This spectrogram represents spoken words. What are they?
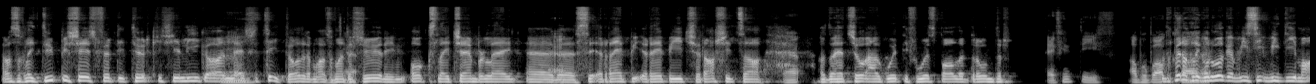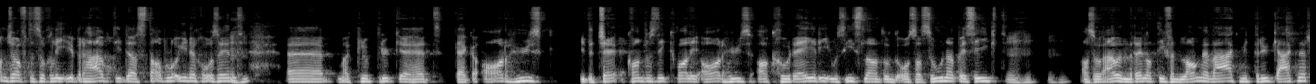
Was ein bisschen typisch ist für die türkische Liga in mhm. letzter Zeit, oder? Also, man ja. schön in Oxley Chamberlain, äh, ja. Rebic, Rashica. Ja. Also, da hat schon auch gute Fußballer drunter. Definitiv. Bakr. Ich bin auch ein bisschen schauen, wie, sie, wie die Mannschaften so ein bisschen überhaupt in das Tableau reingekommen sind. Mhm. Äh, Club Brügge hat gegen Aarhus in der Conference League Quali Aarhus Akureyri aus Island und Osasuna besiegt. Mhm, mh. Also auch ein relativ langer Weg mit drei Gegnern.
